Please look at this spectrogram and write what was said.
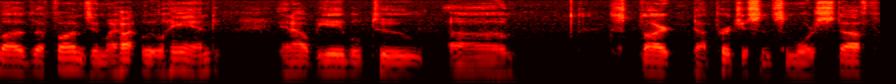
uh, the funds in my hot little hand, and I'll be able to uh, start purchasing some more stuff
